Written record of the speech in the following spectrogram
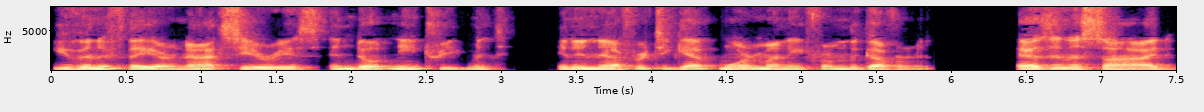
even if they are not serious and don't need treatment, in an effort to get more money from the government. As an aside,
